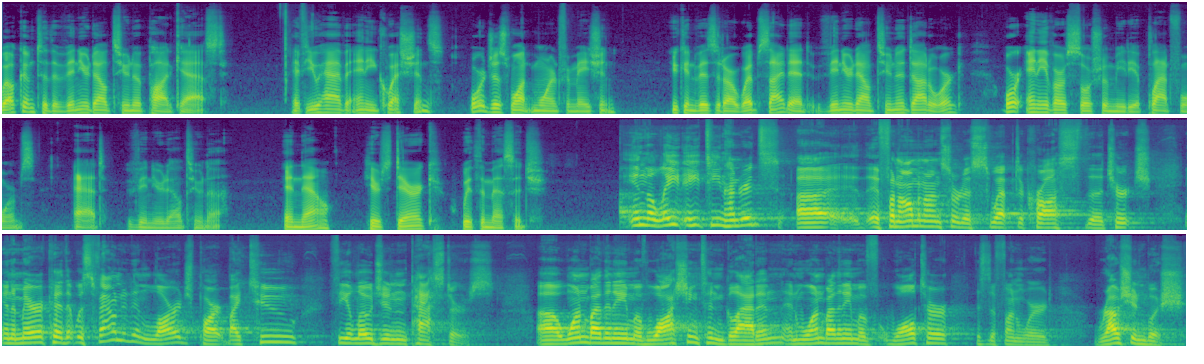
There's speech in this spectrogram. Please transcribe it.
Welcome to the Vineyard Altoona podcast. If you have any questions or just want more information, you can visit our website at vineyardaltoona.org or any of our social media platforms at Vineyard Altoona. And now, here's Derek with the message. In the late 1800s, uh, a phenomenon sort of swept across the church in America that was founded in large part by two theologian pastors. Uh, one by the name of Washington Gladden and one by the name of Walter, this is a fun word, Rauschenbusch.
